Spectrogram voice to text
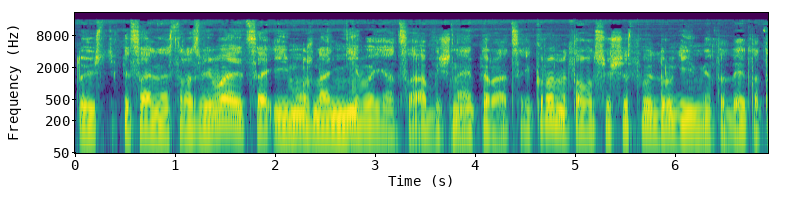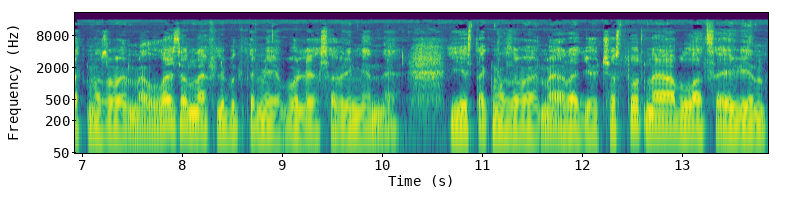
то есть специальность развивается, и можно не бояться обычной операции. Кроме того, существуют другие методы. Это так называемые называемая лазерная флебоктомия, более современная. Есть так называемая радиочастотная аблация вен.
